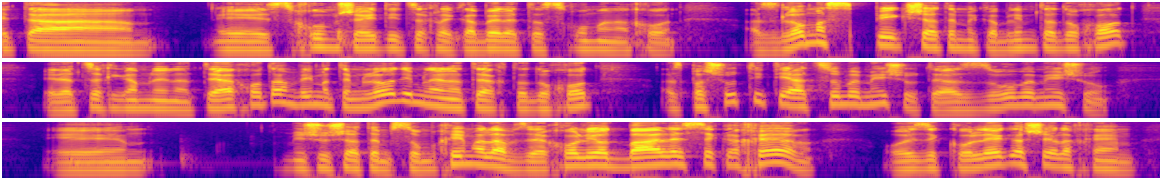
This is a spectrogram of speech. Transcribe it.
את הסכום שהייתי צריך לקבל, את הסכום הנכון. אז לא מספיק שאתם מקבלים את הדוחות, אלא צריך גם לנתח אותם, ואם אתם לא יודעים לנתח את הדוחות, אז פשוט תתייעצו במישהו, תעזרו במישהו. אה, מישהו שאתם סומכים עליו, זה יכול להיות בעל עסק אחר, או איזה קולגה שלכם, אה,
